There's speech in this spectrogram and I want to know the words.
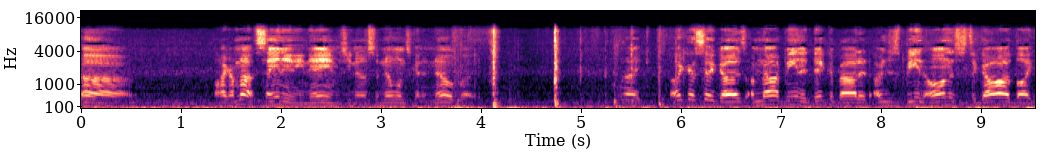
uh, like, I'm not saying any names, you know, so no one's to know, but, like, like I said, guys, I'm not being a dick about it. I'm just being honest to God. Like,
